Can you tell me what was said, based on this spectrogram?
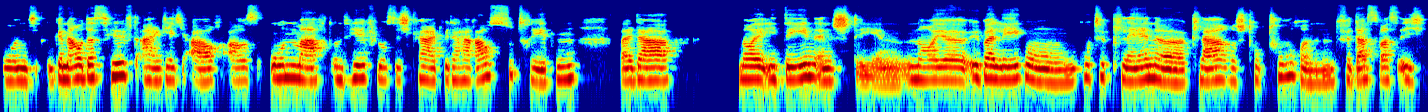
Und genau das hilft eigentlich auch aus Ohnmacht und Hilflosigkeit wieder herauszutreten, weil da neue Ideen entstehen, neue Überlegungen, gute Pläne, klare Strukturen für das, was ich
